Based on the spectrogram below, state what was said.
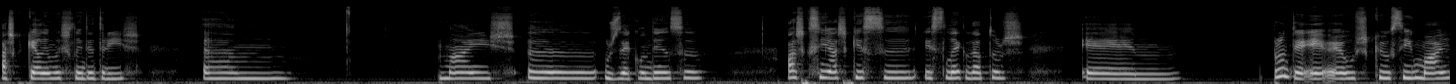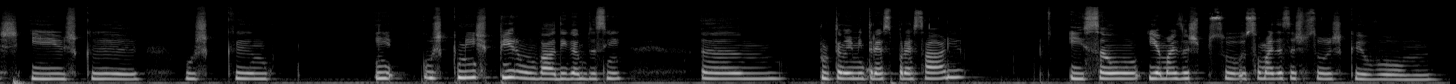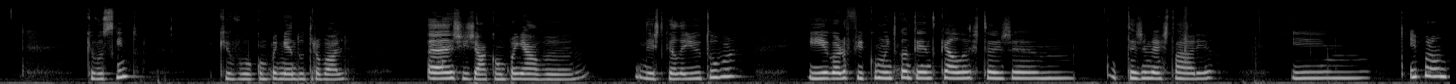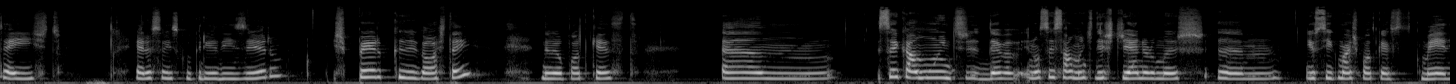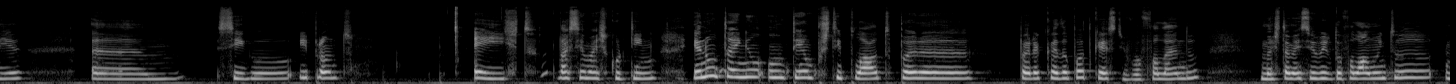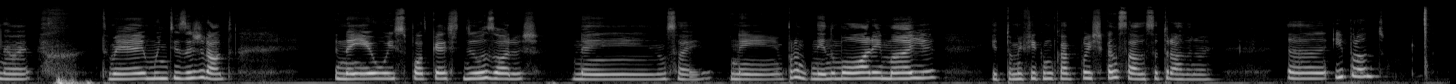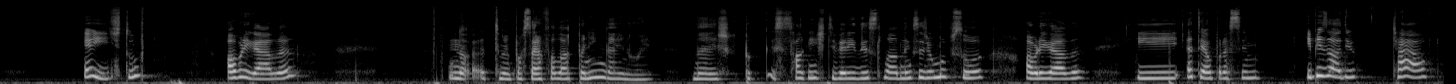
Acho que a Kelly é uma excelente atriz. Um. Uh, o José Condensa. Acho que sim, acho que esse, esse leque de atores é. Pronto, é, é, é os que eu sigo mais e os que. Os que. Os que me inspiram, vá, digamos assim. Um, porque também me interesso por essa área e são e é mais as pessoas são mais essas pessoas que eu vou que eu vou seguindo que eu vou acompanhando o trabalho. A Angie já acompanhava desde que ela é youtuber e agora fico muito contente que ela esteja esteja nesta área. E, e pronto é isto. Era só isso que eu queria dizer. Espero que gostem do meu podcast. Um, sei que há muitos, deve, não sei se há muitos deste género, mas um, eu sigo mais podcasts de comédia. Um, sigo e pronto. É isto. Vai ser mais curtinho. Eu não tenho um tempo estipulado para, para cada podcast. Eu vou falando, mas também se eu vir que estou a falar muito, não é? também é muito exagerado. Nem eu ouço podcast de duas horas. Nem, não sei, nem, pronto, nem numa hora e meia eu também fico um bocado depois cansada, saturada, não é? Uh, e pronto. É isto. Obrigada. Não, também posso estar a falar para ninguém, não é? Mas se alguém estiver aí desse lado, nem que seja uma pessoa, obrigada. E até ao próximo episódio. Tchau!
